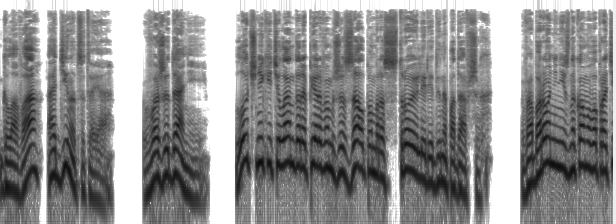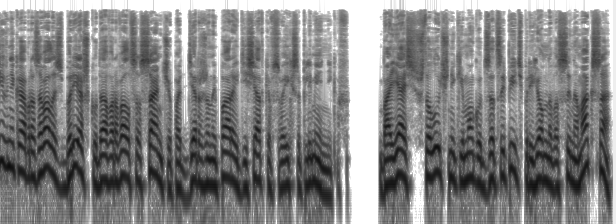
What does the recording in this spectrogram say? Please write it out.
Глава одиннадцатая. В ожидании. Лучники Тиландера первым же залпом расстроили ряды нападавших. В обороне незнакомого противника образовалась брешь, куда ворвался Санчо, поддержанный парой десятков своих соплеменников. Боясь, что лучники могут зацепить приемного сына Макса,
